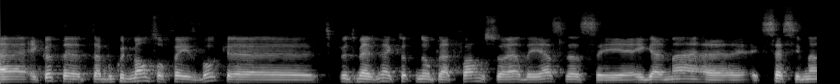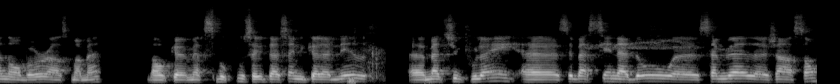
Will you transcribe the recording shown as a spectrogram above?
Euh, écoute, tu as beaucoup de monde sur Facebook. tu peux t'imaginer avec toutes nos plateformes. Sur RDS, c'est également excessivement nombreux en ce moment. Donc, merci beaucoup. Salutations à Nicolas Nil, Mathieu Poulain, Sébastien Nadeau, Samuel Janson.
